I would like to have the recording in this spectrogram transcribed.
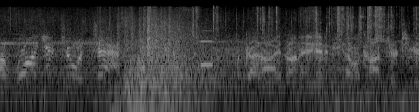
I want you to attack! I've got eyes on an enemy helicopter to your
